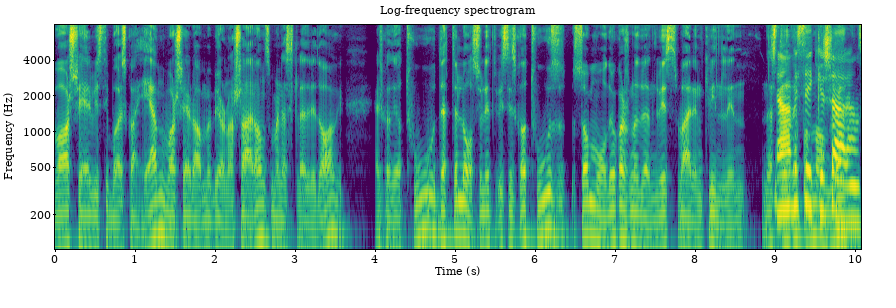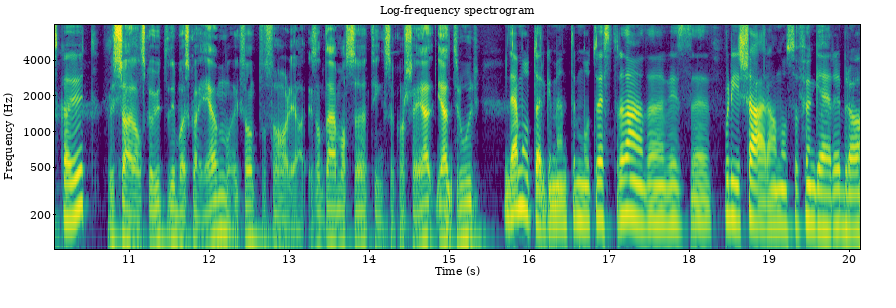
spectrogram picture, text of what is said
hva skjer hvis de bare skal ha én? Hva skjer da med Bjørnar Skjæran, som er nestleder i dag? Eller skal de ha to? Dette låser jo litt. Hvis de skal ha to, så- må det jo kanskje nødvendigvis være en kvinnelig neste. ja, hvis ikke. Skjæran skal ut. Hvis Skjæran skal ut, og de bare skal ha én, ikke sant? og så har de sant? Det er masse ting som kan skje. Jeg, jeg tror Det er motargumentet mot Vestre, da. Det, hvis, eh, fordi Skjæran også fungerer bra.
